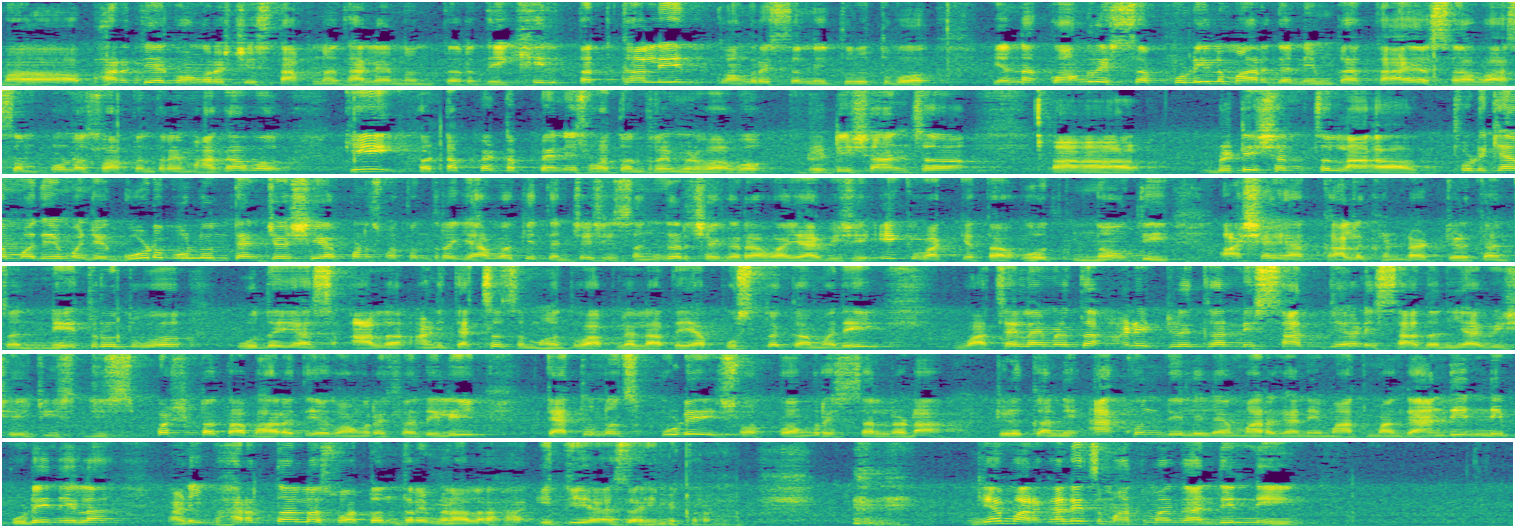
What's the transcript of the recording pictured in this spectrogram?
भारतीय काँग्रेसची स्थापना झाल्यानंतर देखील तत्कालीन काँग्रेसचं नेतृत्व यांना काँग्रेसचा पुढील मार्ग नेमका काय असावा संपूर्ण स्वातंत्र्य मागावं की टप्प्याटप्प्याने स्वातंत्र्य मिळवावं? ब्रिटिशांचं ब्रिटिशांचं ला थोडक्यामध्ये म्हणजे गोड बोलून त्यांच्याशी आपण स्वातंत्र्य घ्यावं की त्यांच्याशी संघर्ष करावा याविषयी एक वाक्यता होत नव्हती. अशा या कालखंडात टिळकांचं नेतृत्व उदयास आलं आणि त्याचंच महत्त्व आपल्याला आता या पुस्तकामध्ये वाचायला मिळतं आणि टिळकांनी साध्य आणि साधन याविषयीची जी स्पष्टता भारतीय काँग्रेसला दिली त्यातूनच पुढे स्व काँग्रेसचा लढा टिळकांनी आखून दिलेल्या मार्गाने महात्मा गांधींनी पुढे नेला आणि भारताला स्वातंत्र्य मिळाला हा इतिहास आहे मित्रांनो. या मार्गानेच महात्मा गांधींनी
